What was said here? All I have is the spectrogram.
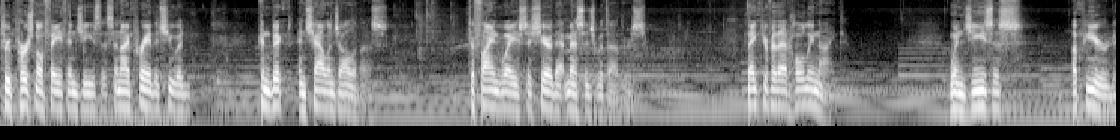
through personal faith in Jesus. And I pray that you would convict and challenge all of us to find ways to share that message with others. Thank you for that holy night when Jesus appeared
